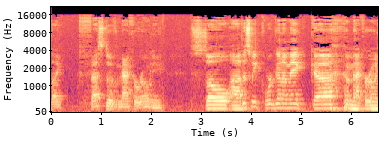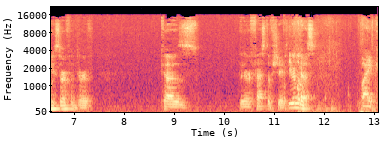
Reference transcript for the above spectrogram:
like festive macaroni. So uh, this week, we're gonna make uh, macaroni surf and turf because they're festive shapes. Even look at this, like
